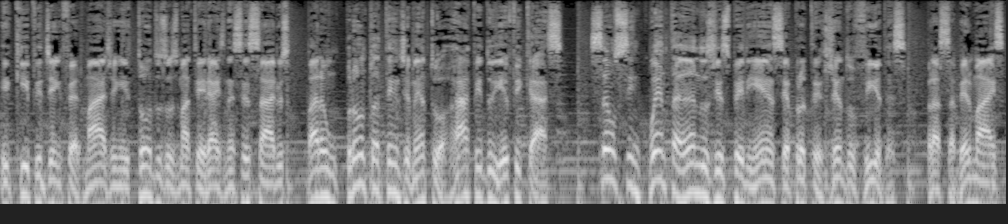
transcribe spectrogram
equipe de enfermagem e todos os materiais necessários para um pronto atendimento rápido e eficaz. São 50 anos de experiência protegendo vidas. Para saber mais,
